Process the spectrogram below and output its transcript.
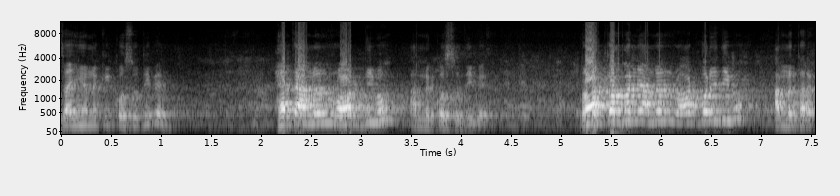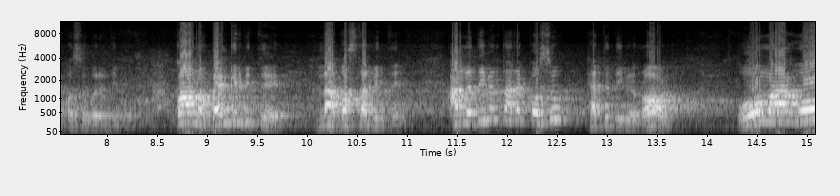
যাই নাকি কচু দিবেন? হাতে আপনার রড দিব আপনি কচু দিবেন রড কোম্পানি আপনার রড ভরে দিব আপনি তারা কচু ভরে দিবেন কোন ব্যাংকের ভিতরে না, বস্তার ভিতরে। আপনি দিবেন তাহলে কচু, হাতে দিবে রড। ও মা গো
